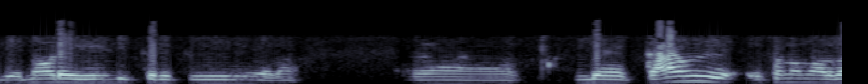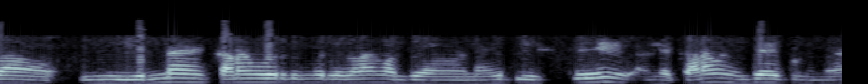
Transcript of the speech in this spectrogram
என்னோட எழுதி கருத்து இந்த கனவு சொன்ன மாதிரிதான் என்ன கனவு வருதுங்கிறதெல்லாம் கொஞ்சம் நகர்த்தி அந்த கனவை என்ஜாய் பண்ணுங்க.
